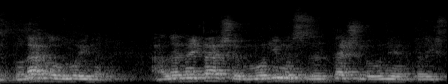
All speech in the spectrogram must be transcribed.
е, полеглого воїна. Але найперше молімося за те, щоб вони перейшли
